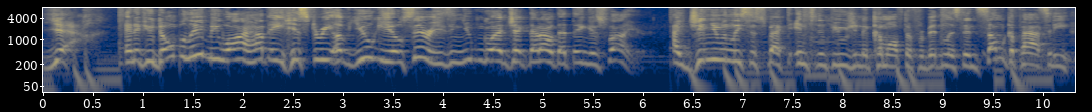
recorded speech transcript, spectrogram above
yeah. And if you don't believe me, well, I have a History of Yu-Gi-Oh series, and you can go ahead and check that out, that thing is fire. I genuinely suspect Instant Fusion to come off the Forbidden List in some capacity,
